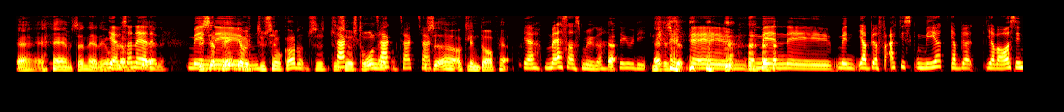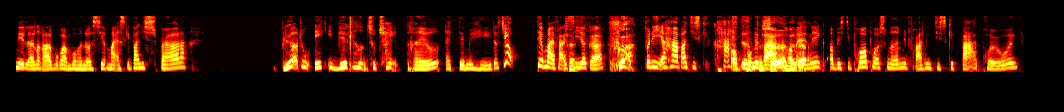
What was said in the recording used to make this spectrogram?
Ja, ja, men sådan er det jo. Jamen, sådan er det. Men, det ser pænt, jeg øh, du ser jo godt ud, du tak, ser jo strålende tak, tak, tak. Du sidder og glemmer op her. Ja, masser af smykker. Ja. Det kan vi lide. Ja, det er skønt. øh, men, øh, men jeg bliver faktisk mere... Jeg, bliver, jeg var også i en helt andet radioprogram, hvor han også siger mig, jeg skal bare lige spørge dig, bliver du ikke i virkeligheden totalt drevet af det med haters? Jo, det må jeg faktisk sige, at gøre. Fordi jeg har bare, de skal kraftede med bare facaderne komme der. an, ikke? Og hvis de prøver på at smadre min forretning, de skal bare prøve, ikke?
